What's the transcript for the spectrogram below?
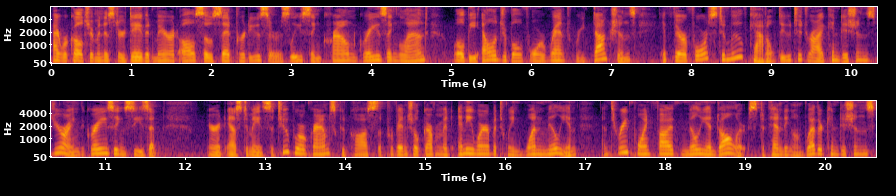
Agriculture Minister David Marit also said producers leasing Crown grazing land will be eligible for rent reductions if they're forced to move cattle due to dry conditions during the grazing season. Marit estimates the two programs could cost the provincial government anywhere between $1 million and $3.5 million, depending on weather conditions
